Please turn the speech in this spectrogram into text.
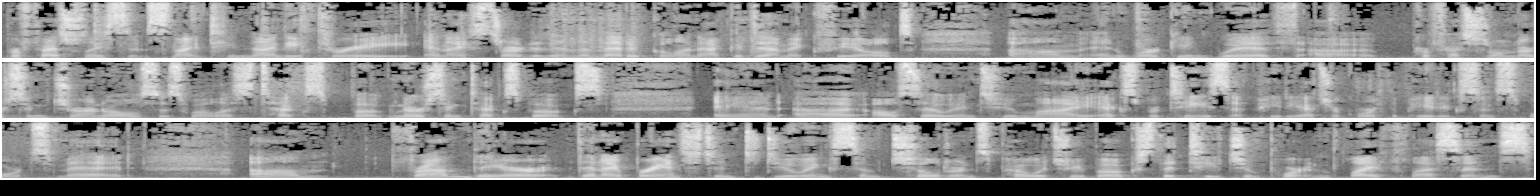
professionally since 1993, and I started in the medical and academic field um, and working with uh, professional nursing journals as well as textbook nursing textbooks. And uh, also into my expertise of pediatric orthopedics and sports med. Um, from there, then I branched into doing some children's poetry books that teach important life lessons.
